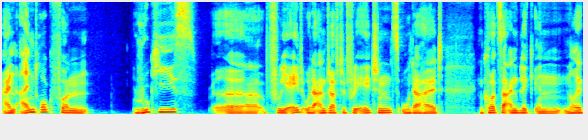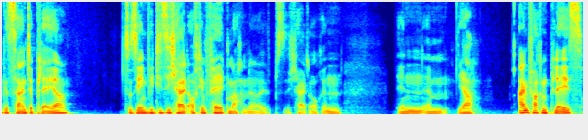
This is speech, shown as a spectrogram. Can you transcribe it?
ein Eindruck von Rookies, äh, Free Agent oder Undrafted Free Agents oder halt ein kurzer Einblick in neu gesignte Player zu sehen, wie die sich halt auf dem Feld machen, ne? sich halt auch in, in ähm, ja, einfachen Plays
